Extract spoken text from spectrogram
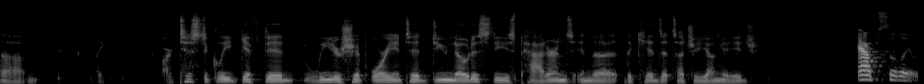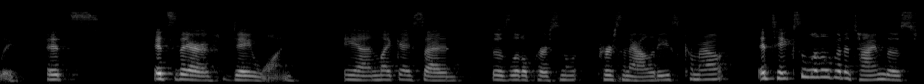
um, like artistically gifted, leadership oriented? Do you notice these patterns in the the kids at such a young age? Absolutely, it's it's there day one, and like I said, those little personal personalities come out. It takes a little bit of time. Those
